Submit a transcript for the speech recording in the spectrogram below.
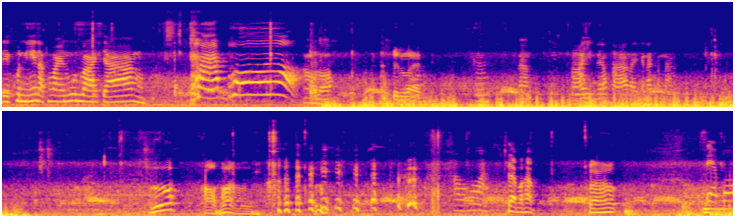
เด็กคนนี้น่ะทำไมวุ่นวายจังถามพ่อเอาเหรอเป็นไรนั่นหาอีกแล้วหาอะไรกันนักกันหนาของห้อนมือเอาห่อนแซ่บปะครับครับแซ่บอ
